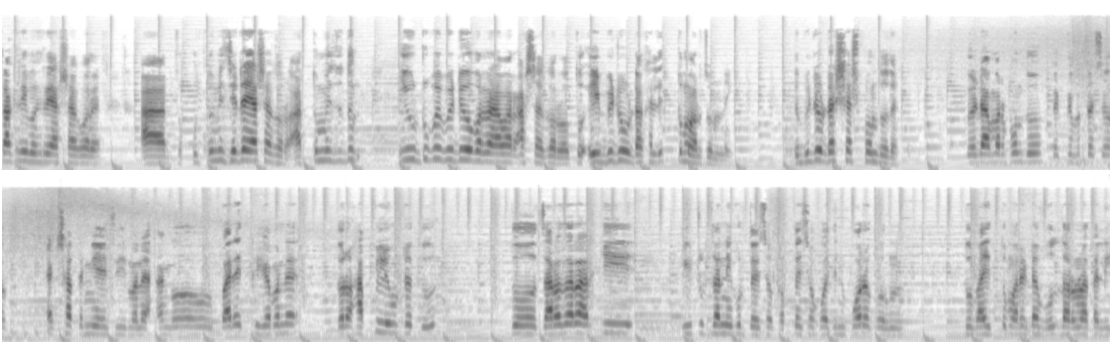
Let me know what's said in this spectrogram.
চাকরি বাকরি আশা করে। আর তুমি যেটাই আশা করো, আর তুমি যদি ইউটিউবে ভিডিও বানাবার আশা করো, তো এই ভিডিওটা খালি তোমার জন্যই। তো ভিডিওটা শেষ পর্যন্ত দেখো। তো এটা আমার বন্ধু দেখতে পাচ্ছ, একসাথে নিয়ে এসেছি মানে আঙ্গ বাড়ির থেকে মানে ধরো হাফ কিলোমিটার দূর। তো যারা যারা আর কি ইউটিউব জানি করতে হয়েছে ভাবতেছ কয়েকদিন পরে করুন। তো ভাই, তোমার এটা ভুল ধারণা তালি।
